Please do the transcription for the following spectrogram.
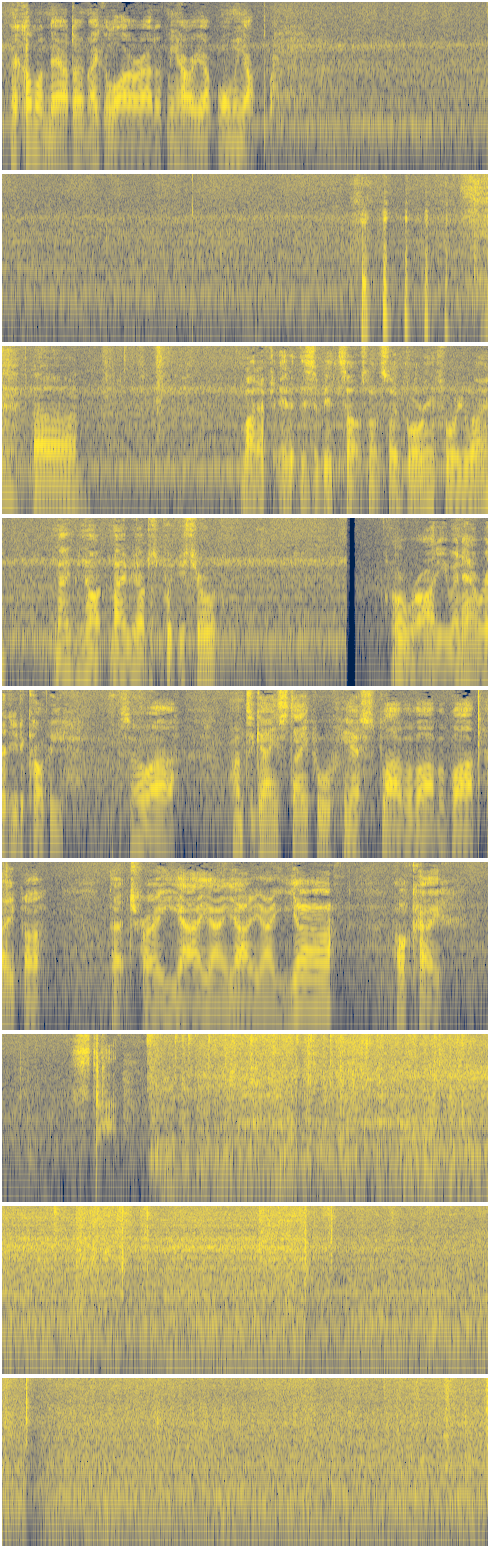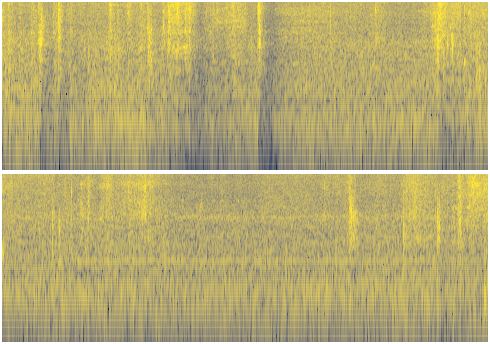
Now come on now, don't make a liar out of me. Hurry up, warm me up. uh... Might have to edit this a bit so it's not so boring for you, eh? Maybe not, maybe I'll just put you through it. Alrighty, we're now ready to copy. So, uh, Once again, staple, yes, blah blah blah blah blah, paper, that tray, yeah, yeah, yeah, yeah, yeah. Okay, start.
